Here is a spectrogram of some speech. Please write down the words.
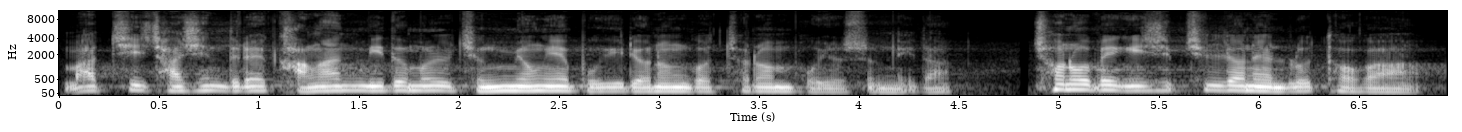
마치 자신들의 강한 믿음을 증명해 보이려는 것처럼 보였습니다. 1527년에 루터가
